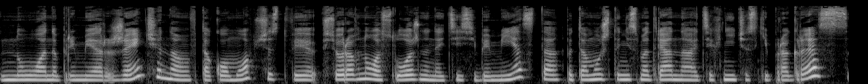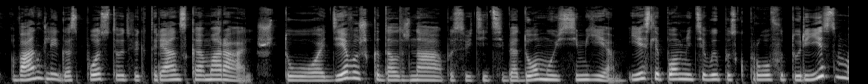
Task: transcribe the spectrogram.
но, например, женщинам в таком обществе все равно сложно найти себе место, потому что, несмотря на технический прогресс, в Англии господствует викторианская мораль, что девушка должна посвятить себя дому и семье. Если помните выпуск про футуризм,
